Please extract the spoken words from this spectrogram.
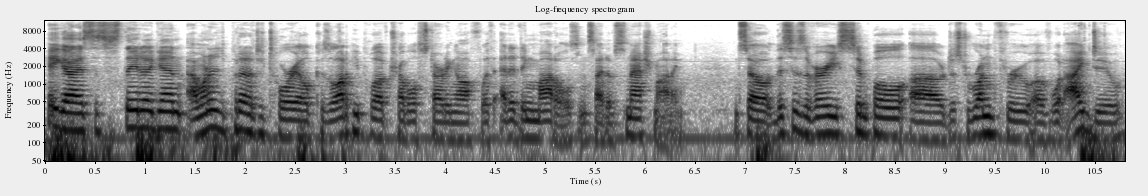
Hey guys, this is Theta again. I wanted to put out a tutorial because a lot of people have trouble starting off with editing models inside of Smash Modding. And so this is a very simple uh, just run through of what I do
